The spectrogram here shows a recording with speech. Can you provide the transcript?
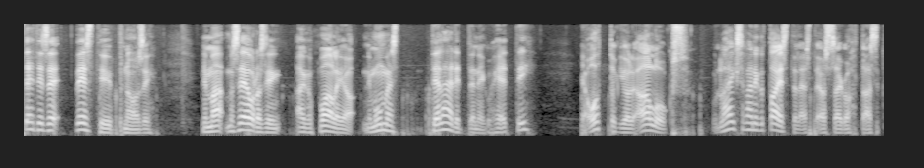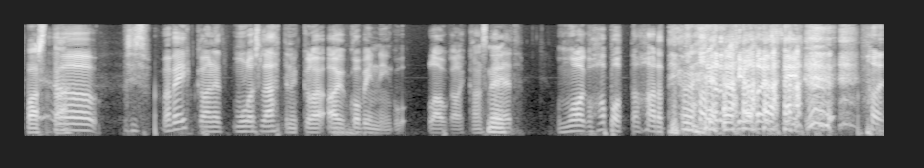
tehtiin se testihypnoosi, niin mä, mä seurasin aika paljon, niin mun mielestä te lähditte niinku heti, ja Ottokin oli aluksi. Lähdikö vähän niinku taistelemaan sitä jossain kohtaa sit vastaan? Öö, siis mä veikkaan, että mulla olisi lähtenyt kyllä aika kovin niinku laukalle kanssa Niin. kädet. Mulla alkoi hapottaa hartio, hartioisiin. Mä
